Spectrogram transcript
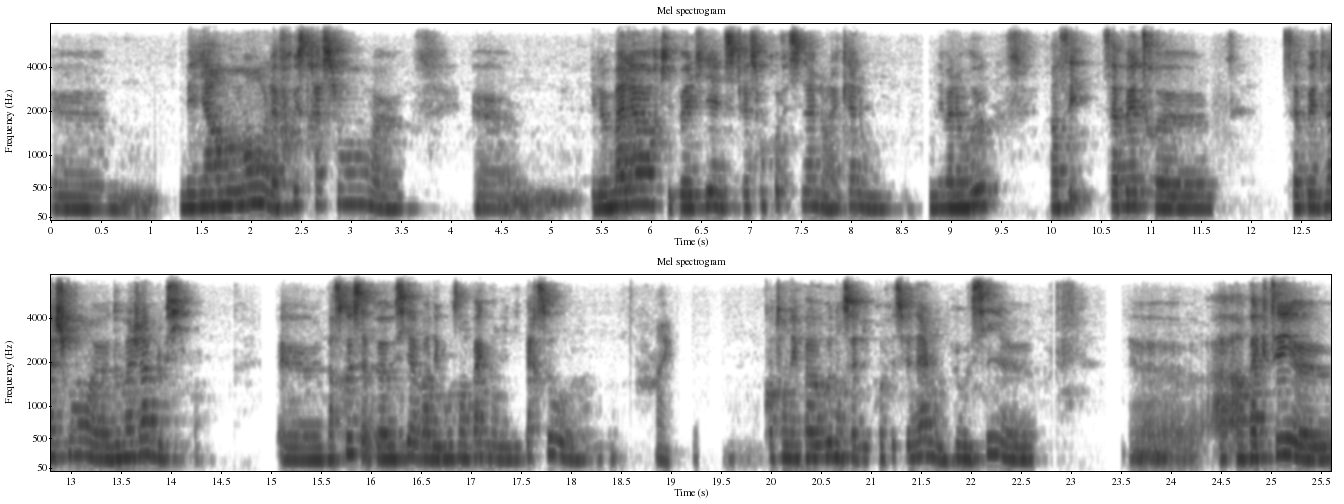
mais il y a un moment, la frustration et le malheur qui peut être lié à une situation professionnelle dans laquelle on, est malheureux, enfin, ça peut être, euh, ça peut être vachement euh, dommageable aussi. Euh, parce que ça peut aussi avoir des gros impacts dans les vies perso. Quand on n'est pas heureux dans sa vie professionnelle, on peut aussi impacter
